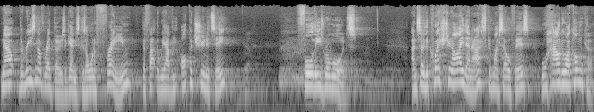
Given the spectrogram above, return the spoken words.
Now, the reason I've read those again is because I want to frame the fact that we have the opportunity for these rewards. And so the question I then ask of myself is well, how do I conquer?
